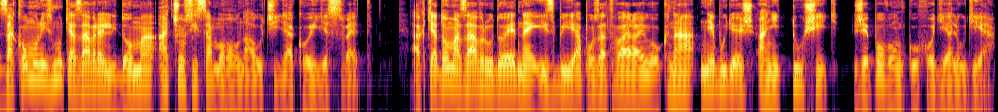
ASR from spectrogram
Za komunizmu ťa zavreli doma a čo si sa mohol naučiť, ako ide svet? Ak ťa doma zavrú do jednej izby a pozatvárajú okná, nebudeš ani tušiť, že po vonku chodia ľudia.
